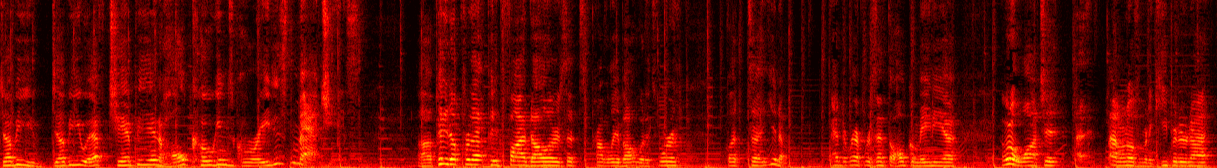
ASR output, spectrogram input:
WWF champion Hulk Hogan's greatest matches. Uh, paid up for that, paid $5. That's probably about what it's worth. But, uh, you know, had to represent the Hulkamania. I'm gonna watch it. I, I don't know if I'm gonna keep it or not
